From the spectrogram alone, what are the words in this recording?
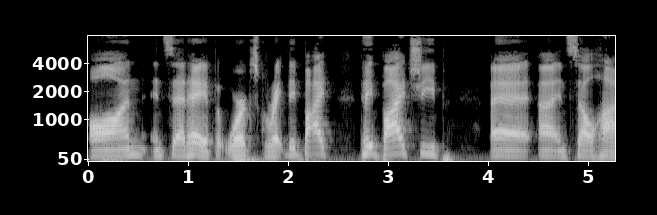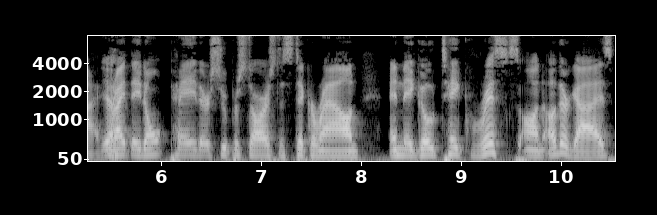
on and said, "Hey, if it works, great." They buy they buy cheap uh, uh, and sell high, Yeah. right? They don't pay their superstars to stick around, and they go take risks on other guys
